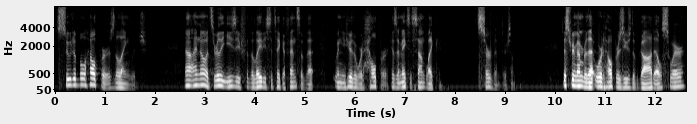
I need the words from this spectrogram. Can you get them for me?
suitable helper, is the language. Now, I know it's really easy for the ladies to take offense of that when you hear the word helper, because it makes it sound like servant or something. Just remember that word helper is used of God elsewhere,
